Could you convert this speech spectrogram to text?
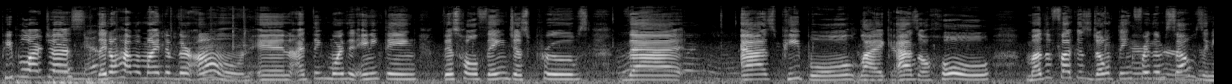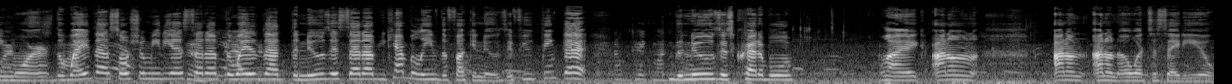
people are just they don't have a mind of their own. And I think more than anything, this whole thing just proves that as people, like as a whole, motherfuckers don't think for themselves anymore. The way that social media is set up, the way that the news is set up, you can't believe the fucking news. If you think that Don't take my the news is credible, like I don't I don't I don't know what to say to you.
